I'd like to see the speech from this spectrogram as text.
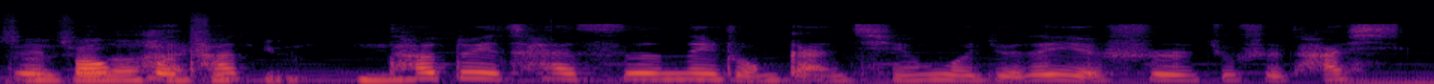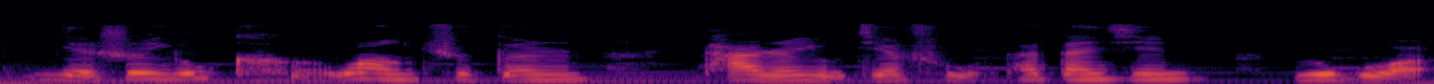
对，包括他，他对蔡司那种感情，我觉得也是，就是他也是有渴望去跟他人有接触，他担心。如果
